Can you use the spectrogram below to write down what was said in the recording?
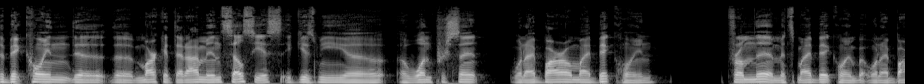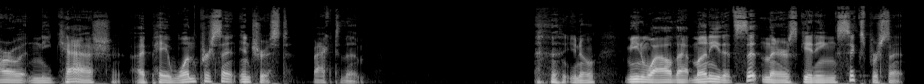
the Bitcoin, the the market that I'm in, Celsius, it gives me a one percent when I borrow my Bitcoin from them. It's my Bitcoin, but when I borrow it and need cash, I pay one percent interest back to them. you know, meanwhile, that money that's sitting there is getting six percent.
